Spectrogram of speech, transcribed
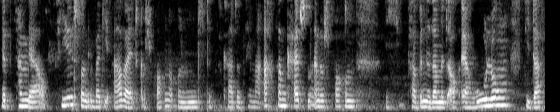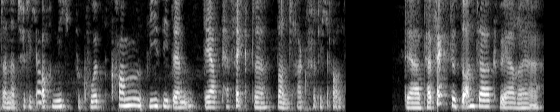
Jetzt haben wir auch viel schon über die Arbeit gesprochen und das ist gerade das Thema Achtsamkeit schon angesprochen. Ich verbinde damit auch Erholung. Die darf dann natürlich auch nicht zu kurz kommen. Wie sieht denn der perfekte Sonntag für dich aus? Der perfekte Sonntag wäre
